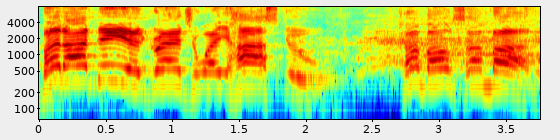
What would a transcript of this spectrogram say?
But I did graduate high school. Come on, somebody.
